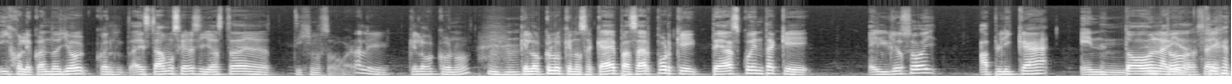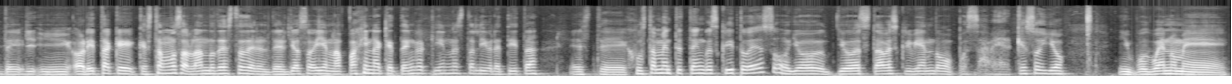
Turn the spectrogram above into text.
híjole, cuando yo, cuando estábamos Geras y yo hasta dijimos, órale, qué loco, ¿no? Qué loco lo que nos acaba de pasar porque te das cuenta que el yo soy aplica en, En- todo en, en la todo, vida. o sea, Fíjate, y ahorita que, que estamos hablando de esto del, del yo soy, en la página que tengo aquí en esta libretita, este, justamente tengo escrito eso. Yo, yo estaba escribiendo, pues a ver, ¿qué soy yo? Y pues bueno, me,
